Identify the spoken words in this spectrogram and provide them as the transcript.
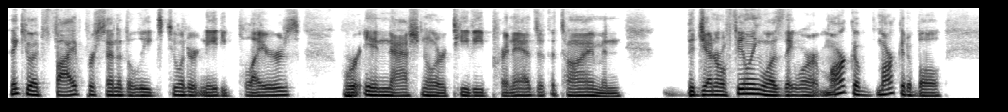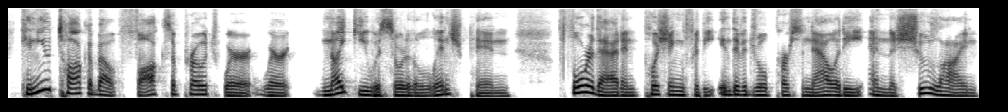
I think you had 5% of the league's 280 players were in national or TV print ads at the time. And the general feeling was they weren't mark- marketable. Can you talk about Falk's approach where where Nike was sort of the linchpin for that and pushing for the individual personality and the shoe line,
